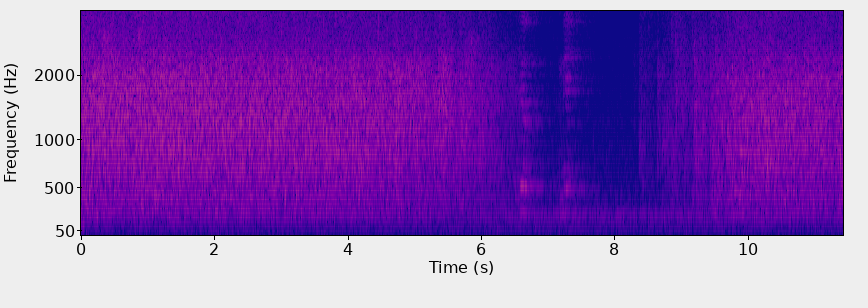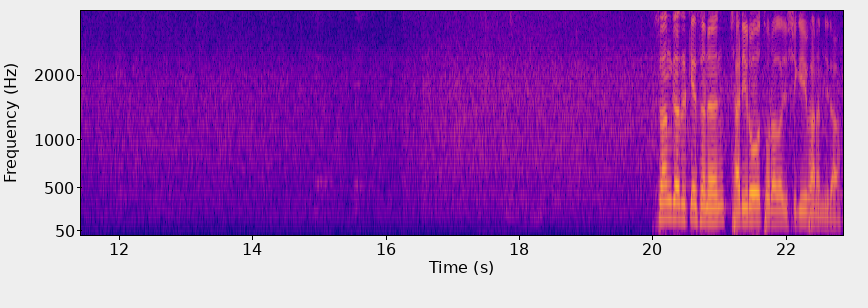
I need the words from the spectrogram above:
수상자들께서는 자리로 돌아가 주시기 바랍니다.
